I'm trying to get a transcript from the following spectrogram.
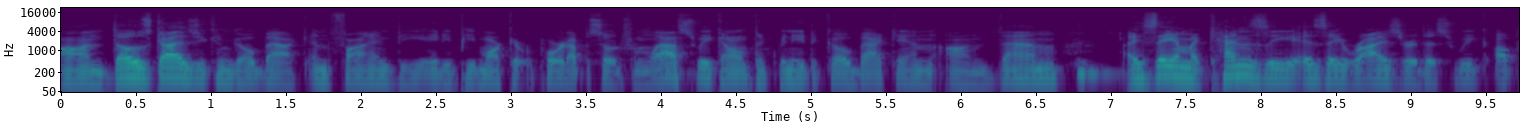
on those guys, you can go back and find the ADP market report episode from last week. I don't think we need to go back in on them. Isaiah McKenzie is a riser this week, up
